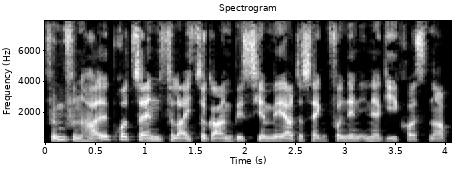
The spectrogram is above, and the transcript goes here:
fünfeinhalb Prozent, vielleicht sogar ein bisschen mehr. Das hängt von den Energiekosten ab.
